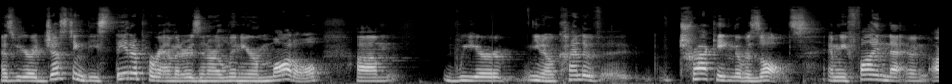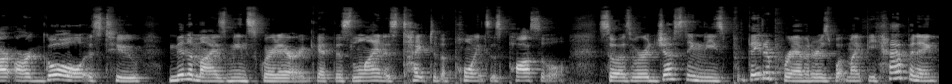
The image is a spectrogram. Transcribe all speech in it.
as we are adjusting these theta parameters in our linear model, um, we are you know kind of tracking the results. And we find that our, our goal is to minimize mean squared error, get this line as tight to the points as possible. So as we're adjusting these theta parameters, what might be happening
